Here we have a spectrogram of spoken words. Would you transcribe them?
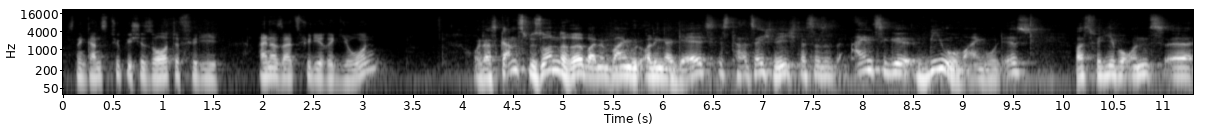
das ist eine ganz typische Sorte für die, einerseits für die Region. Und das ganz Besondere bei dem Weingut Ollinger Gels ist tatsächlich, dass das das einzige Bio-Weingut ist, was wir hier bei uns äh,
